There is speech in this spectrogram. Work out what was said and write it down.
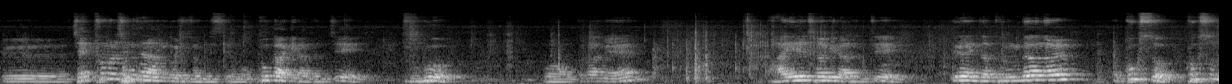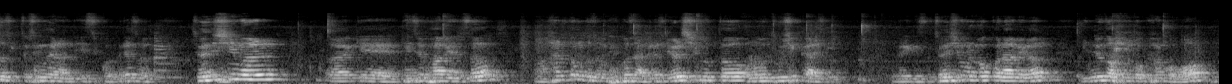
그 제품을 생산하는 것이 좀 있어요. 뭐 부각이라든지 두부, 뭐 그다음에 과일접이라든지 이런 이제 등등을 국수, 국수도 직접 생산하는 데 있을 거고 그래서 전심을 어, 이렇게 대접하면서 어, 활동도 좀 해보자. 그래서 10시부터 오후 2시까지 그렇게 해서 전심을 먹고 나면은 민주도 행복하고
